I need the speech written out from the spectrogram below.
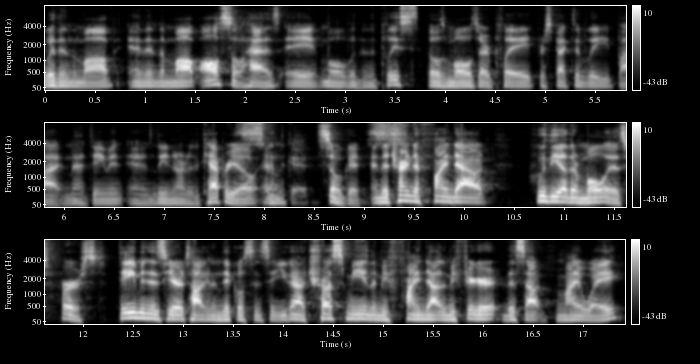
within the mob, and then the mob also has a mole within the police. Those moles are played respectively by Matt Damon and Leonardo DiCaprio, So and good. so good. And they're trying to find out who the other mole is first. Damon is here talking to Nicholson, saying, "You gotta trust me. Let me find out. Let me figure this out my way."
